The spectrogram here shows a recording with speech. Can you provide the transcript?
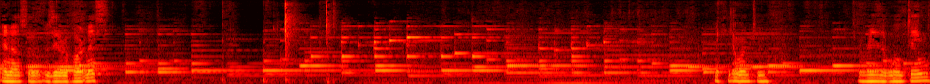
and also zero hardness. Like you don't want to raise the whole thing.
